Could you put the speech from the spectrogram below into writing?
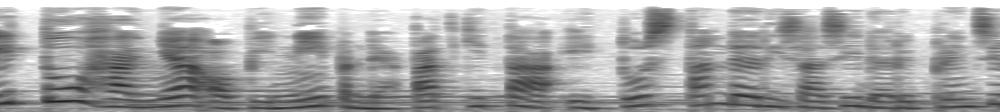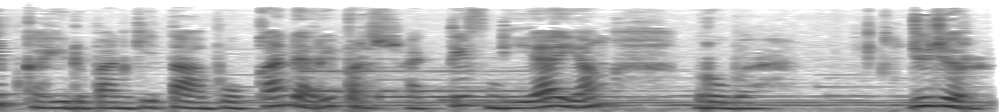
itu hanya opini pendapat kita, itu standarisasi dari prinsip kehidupan kita, bukan dari perspektif dia yang berubah. Jujur,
